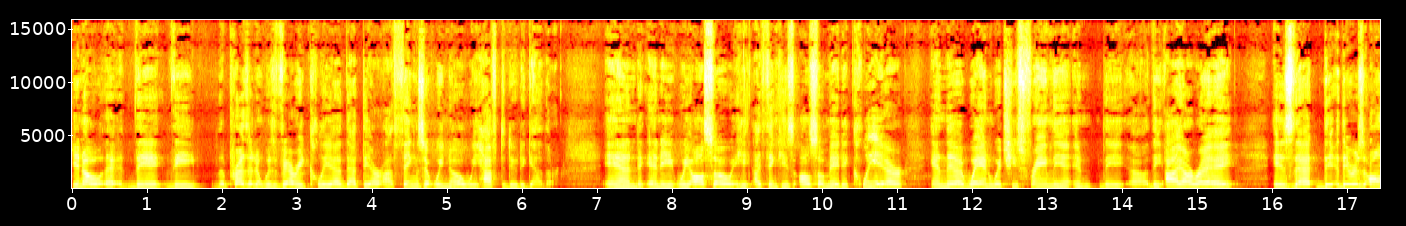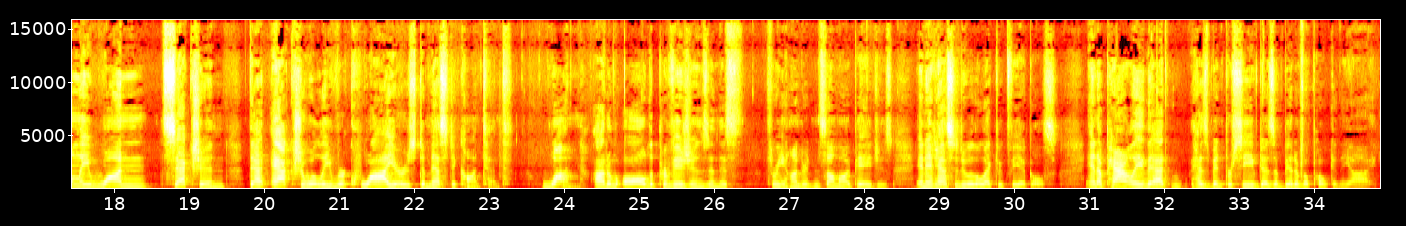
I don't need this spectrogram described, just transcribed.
you know, uh, the the the president was very clear that there are things that we know we have to do together, and and he we also he I think he's also made it clear in the way in which he's framed the in the uh, the IRA is that th- there is only one section that actually requires domestic content. One out of all the provisions in this 300 and some odd pages, and it has to do with electric vehicles. And apparently that has been perceived as a bit of a poke in the eye.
